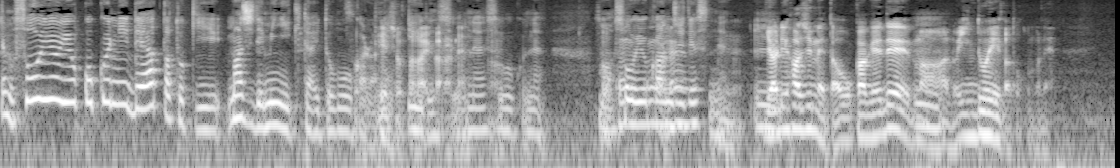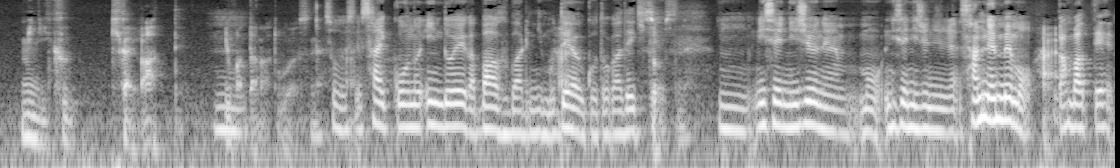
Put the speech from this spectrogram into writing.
でもそういう予告に出会った時マジで見に行きたいと思うからね。テンション高いからね。いですよねすごくね、まあそういう感じですね。うん。うん。やり始めたおかげで、まうん。あ、あのインド映画とかもね見に行く機会があってよかったなと思いますね、そうですね。最高のインド映画「バーフバリ」にも出会うことができて、そうですねうん、2020年も2022年3年目もはい。頑張って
